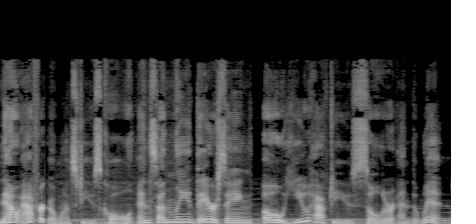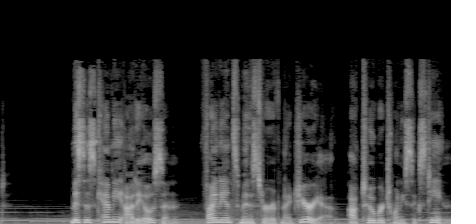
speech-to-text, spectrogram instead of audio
Now Africa wants to use coal, and suddenly they are saying, oh, you have to use solar and the wind. Mrs. Kemi Adeosun, Finance Minister of Nigeria, October 2016.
